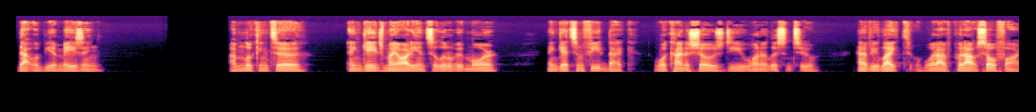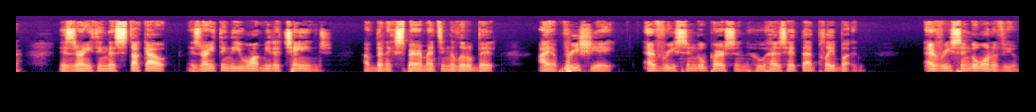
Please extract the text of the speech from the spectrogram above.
that would be amazing. I'm looking to engage my audience a little bit more and get some feedback. What kind of shows do you want to listen to? Have you liked what I've put out so far? Is there anything that stuck out? Is there anything that you want me to change? I've been experimenting a little bit. I appreciate every single person who has hit that play button. Every single one of you.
